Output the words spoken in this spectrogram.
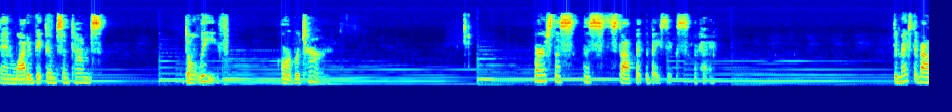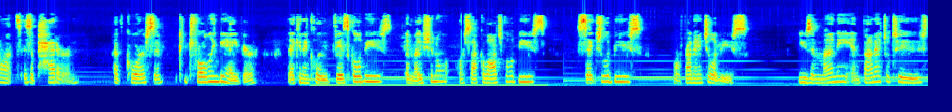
and why do victims sometimes don't leave or return. First, let's let's stop at the basics. Okay. Domestic violence is a pattern, of course, of controlling behavior that can include physical abuse, emotional or psychological abuse, sexual abuse, or financial abuse, using money and financial tools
